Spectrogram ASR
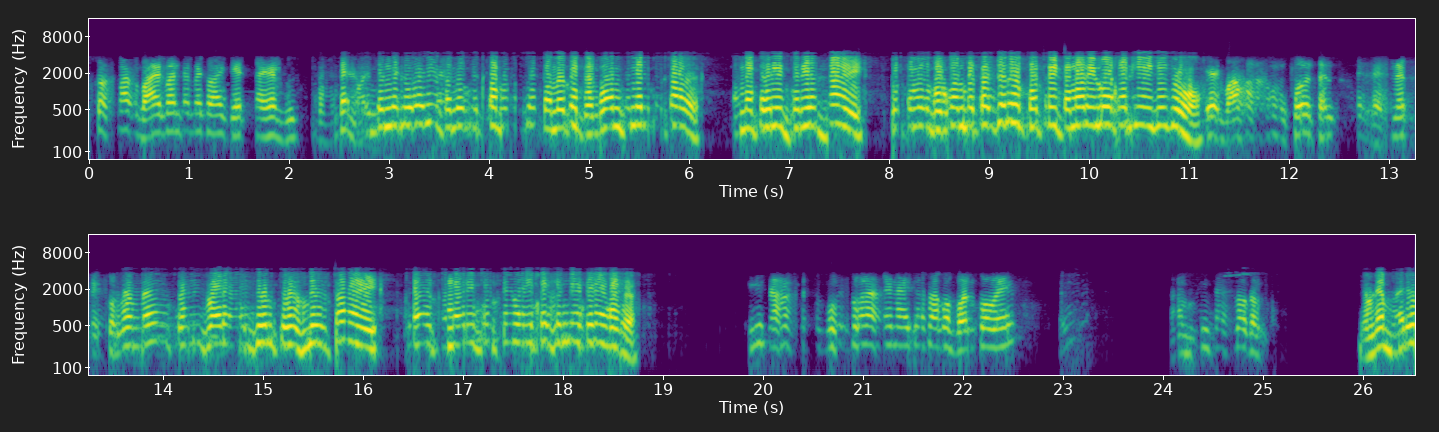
તો ભાઈ બંધ તમે તો તમે તો ભગવાન બતાવજો બતાવે. અને પોલીસ ફરિયાદ થાય તો તમે ભગવાન બતાવશે ને પત્રી તમારી લો કાઢી જજો. પોલીસવાળા કેસ બેસ થાય. તમારી ઓપરેશન નહીં કરવા પડે ઈ તારા પોલીસવાળા થઈને આવી જતો આખો ભલકો હોય આમ વિશ્વાસ ન એમને મારે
